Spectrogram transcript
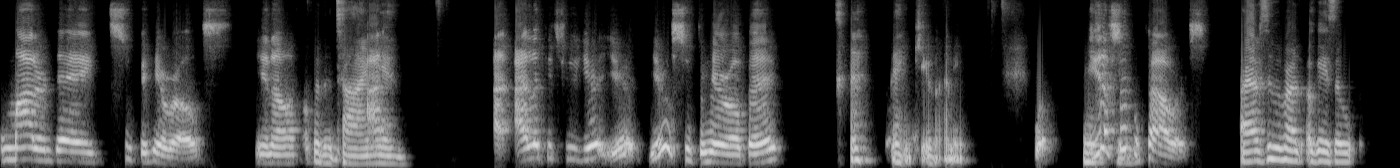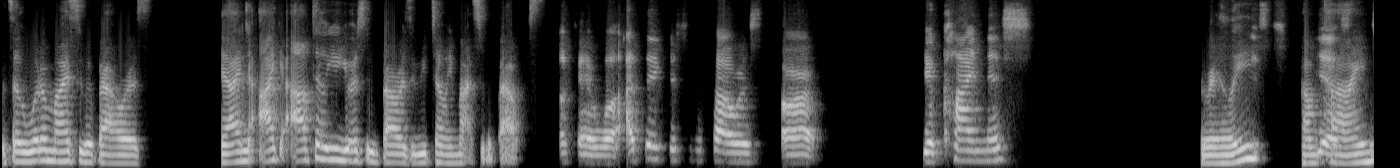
modern day superheroes. You know, for the time, I, yeah. I, I look at you. You're you're you're a superhero, babe. Thank you, honey. Well, you have you. superpowers. I have superpowers. Okay, so so what are my superpowers? And I, I I'll tell you your superpowers if you tell me my superpowers. Okay, well, I think your superpowers are your kindness. Really? I'm yes, kind.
